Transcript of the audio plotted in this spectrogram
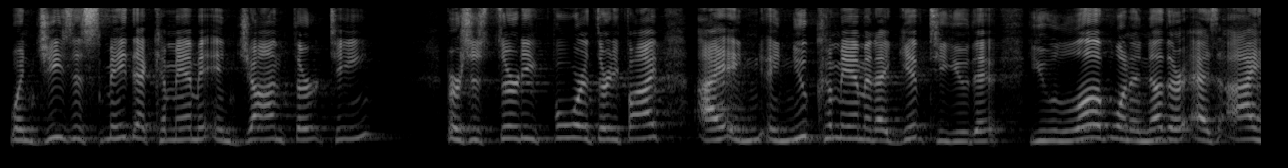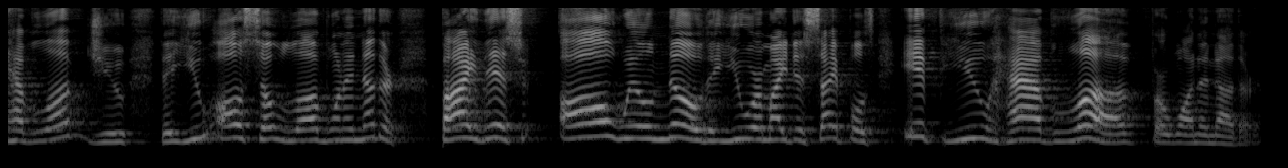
when Jesus made that commandment in John 13. Verses 34 and 35 I, a new commandment I give to you that you love one another as I have loved you, that you also love one another. By this, all will know that you are my disciples if you have love for one another.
